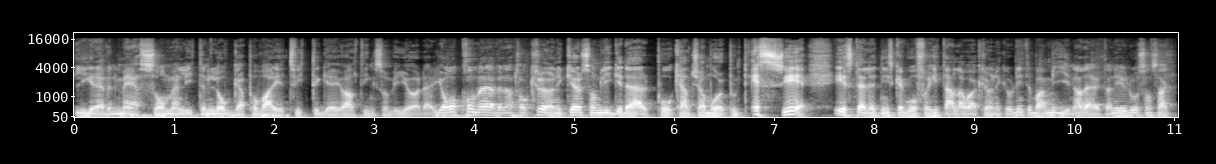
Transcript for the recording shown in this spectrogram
Ligger även med som en liten logga på varje Twittergrej och allting som vi gör där. Jag kommer även att ha kröniker som ligger där på calciamore.se. Istället ni ska gå för att hitta alla våra kröniker. Och det är inte bara mina där, utan det är ju då som sagt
